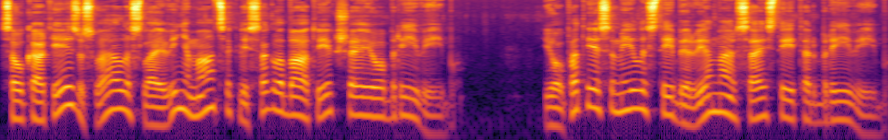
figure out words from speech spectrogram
Savukārt Jēzus vēlas, lai viņa mācekļi saglabātu iekšējo brīvību, jo patiesa mīlestība ir vienmēr saistīta ar brīvību.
